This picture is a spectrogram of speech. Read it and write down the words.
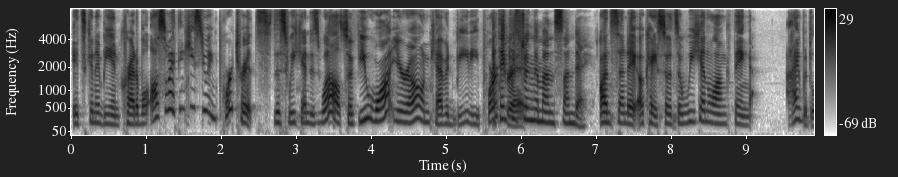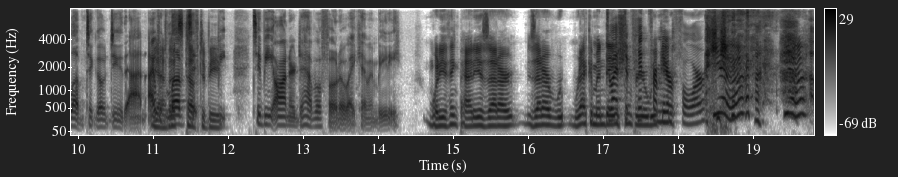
it's going to be incredible. Also, I think he's doing portraits this weekend as well. So if you want your own Kevin Beatty portrait, I think he's doing them on Sunday. on Sunday. Okay, so it's a weekend long thing. I would love to go do that. I Yeah, would love to, to beat. be to be honored to have a photo by Kevin Beatty. What do you think, Patty? Is that our is that our re- Do I have recommendation to for pick your from your weekend? four? yeah. Yeah. Oh,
